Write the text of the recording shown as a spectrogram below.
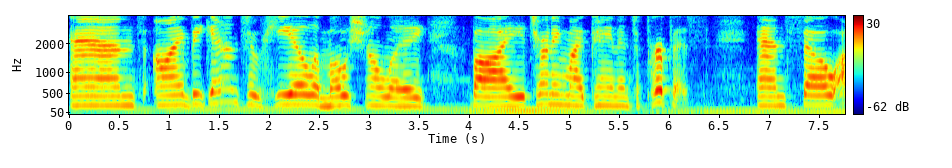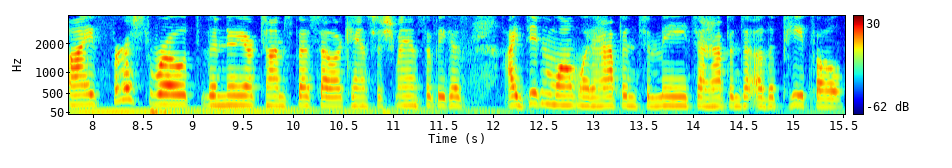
And I began to heal emotionally by turning my pain into purpose. And so I first wrote the New York Times bestseller Cancer Schmancer because I didn't want what happened to me to happen to other people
